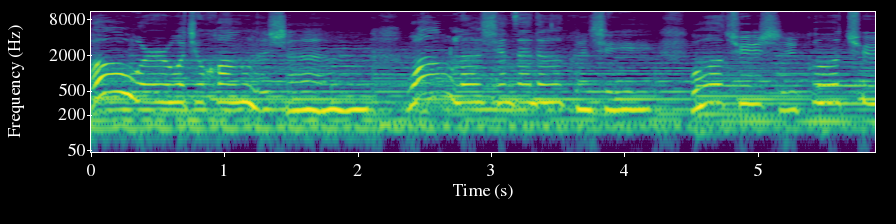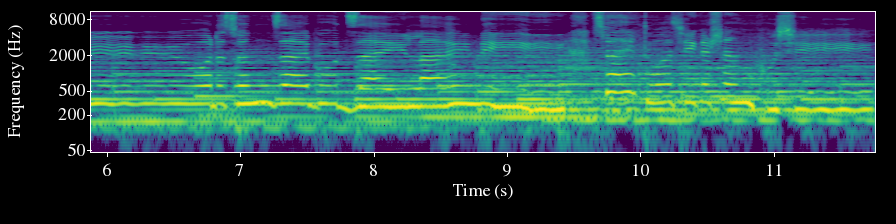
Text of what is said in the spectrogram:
偶尔我就慌了神，忘了现在的关系，过去是过去，我的存在不再依赖你。最多几个深呼吸，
